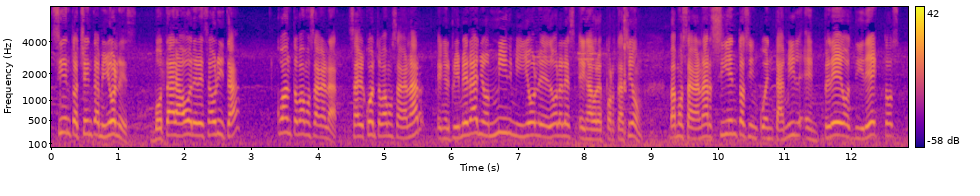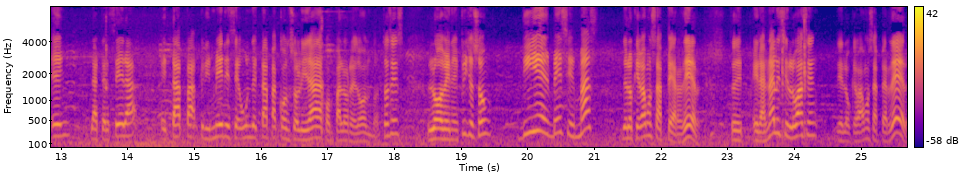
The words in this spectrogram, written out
180 millones votar a Odebrecht ahorita, ¿cuánto vamos a ganar? ¿Sabe cuánto vamos a ganar? En el primer año, mil millones de dólares en agroexportación vamos a ganar 150 mil empleos directos en la tercera etapa, primera y segunda etapa consolidada con Palo Redondo. Entonces, los beneficios son 10 veces más de lo que vamos a perder. Entonces, el análisis lo hacen de lo que vamos a perder.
